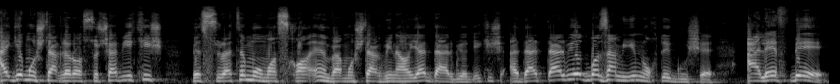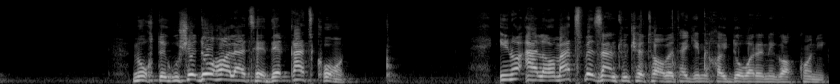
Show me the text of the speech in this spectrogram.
اگه مشتق راست و چپ یکیش به صورت مماس قائم و مشتق بی نهایت در بیاد یکیش عدد در بیاد بازم میگیم نقطه گوشه. الف ب. نقطه گوشه دو حالته. دقت کن. اینو علامت بزن تو کتابت اگه می‌خوای دوباره نگاه کنی.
